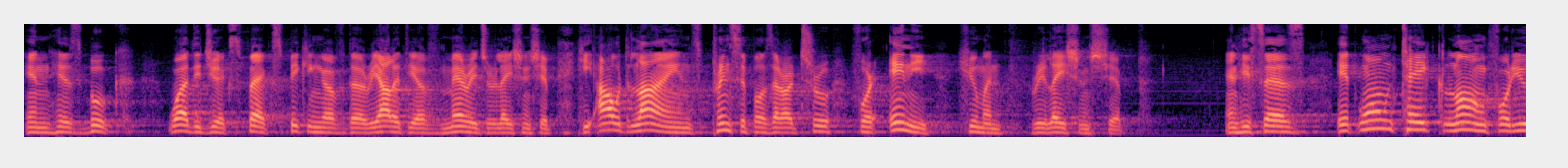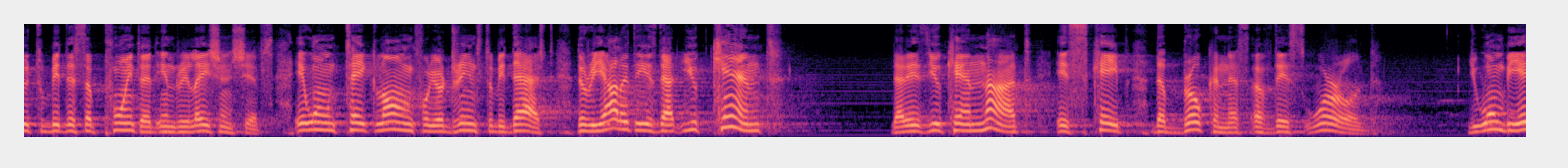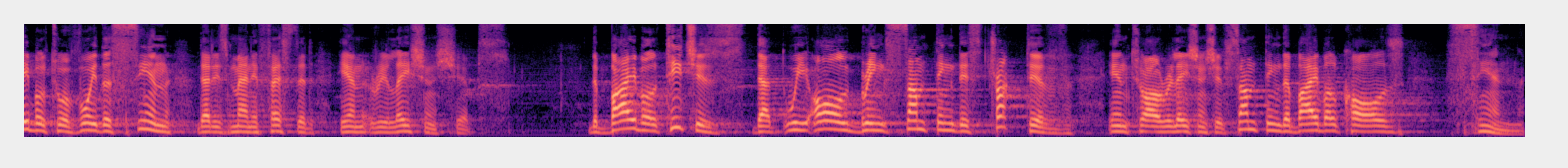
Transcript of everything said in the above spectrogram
in his book, What Did You Expect? Speaking of the reality of marriage relationship, he outlines principles that are true for any human relationship. And he says, it won't take long for you to be disappointed in relationships. It won't take long for your dreams to be dashed. The reality is that you can't, that is, you cannot escape the brokenness of this world. You won't be able to avoid the sin that is manifested in relationships. The Bible teaches that we all bring something destructive into our relationship, something the Bible calls sin.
